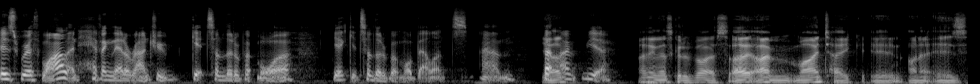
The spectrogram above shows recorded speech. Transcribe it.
is worthwhile. And having that around you gets a little bit more, yeah, gets a little bit more balance. Um, but Yeah. I'm, yeah, I think that's good advice. I, I'm my take in, on it is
